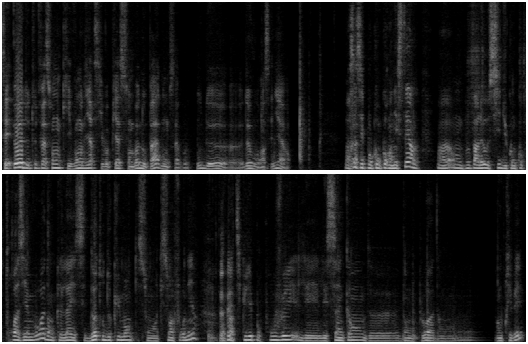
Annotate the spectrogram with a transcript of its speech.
C'est eux, de toute façon, qui vont dire si vos pièces sont bonnes ou pas, donc ça vaut le coup de, de vous renseigner avant. Alors ça, c'est pour le concours en externe. Euh, on peut parler aussi du concours troisième voie. Donc là, c'est d'autres documents qui sont, qui sont à fournir, en particulier pour prouver les, les 5 ans d'emploi dans, dans, le privé.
